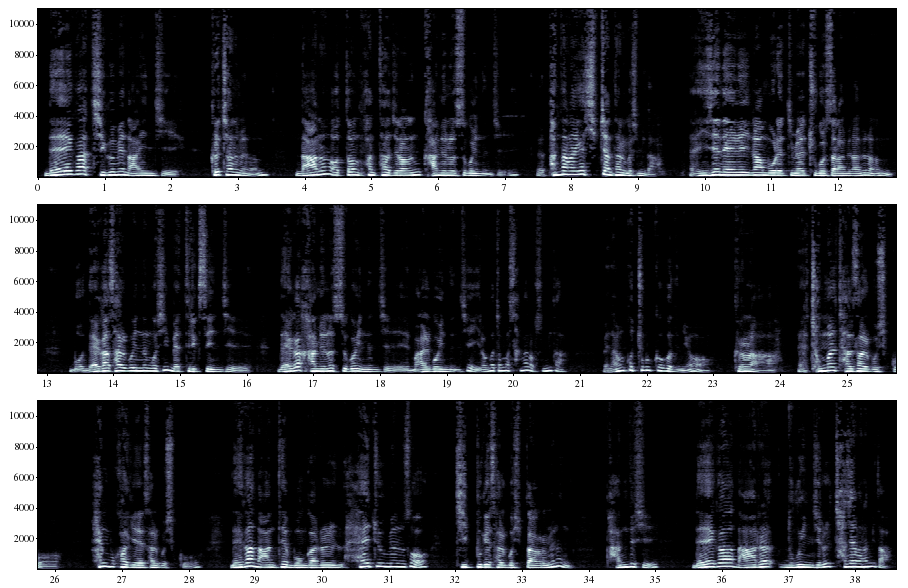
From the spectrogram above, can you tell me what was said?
내가 지금의 나인지 그렇지 않으면 나는 어떤 환타지라는 가면을 쓰고 있는지 예, 판단하기가 쉽지 않다는 것입니다. 예, 이제 내일이나 모레쯤에 죽을 사람이라면 뭐 내가 살고 있는 것이 매트릭스인지 내가 가면을 쓰고 있는지 말고 있는지 이런 거 정말 상관없습니다. 왜냐하면 곧 죽을 거거든요. 그러나 정말 잘 살고 싶고 행복하게 살고 싶고 내가 나한테 뭔가를 해주면서 기쁘게 살고 싶다 그러면은 반드시 내가 나를 누구인지를 찾아야만 합니다.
